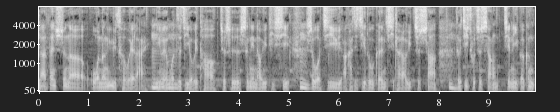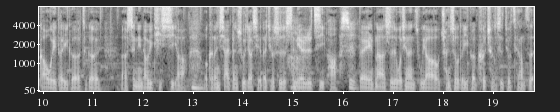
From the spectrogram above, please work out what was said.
那但是呢，我能预测未来，因为我自己有一套就是生命疗愈体系，是我基于阿卡西记录跟西塔疗愈之上这个基础之上，建立一个更高维的一个这个。呃，森林疗愈体系啊，嗯、我可能下一本书就要写的就是森林日记啊，是对，那是我现在主要传授的一个课程，是就这样子。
